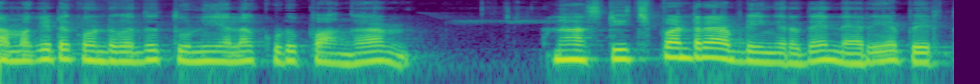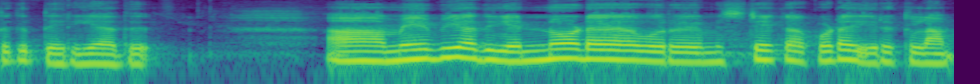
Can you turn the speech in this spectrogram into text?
நம்மக்கிட்ட கொண்டு வந்து துணியெல்லாம் கொடுப்பாங்க. நான் ஸ்டிச் பண்ணுறேன் அப்படிங்கிறதே நிறைய பேர்த்துக்கு தெரியாது. மேபி அது என்னோட ஒரு மிஸ்டேக்காக கூட இருக்கலாம்.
